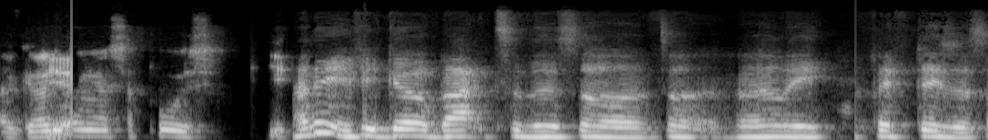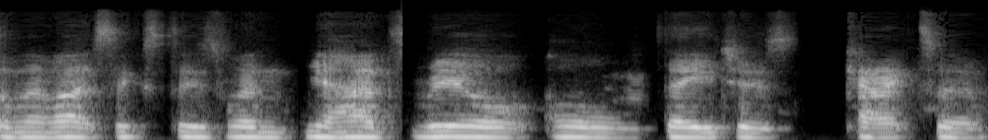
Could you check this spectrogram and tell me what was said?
a groundling, I suppose. I think if you go back to the sort of, sort of early 50s or something like 60s, when you had real old stages character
